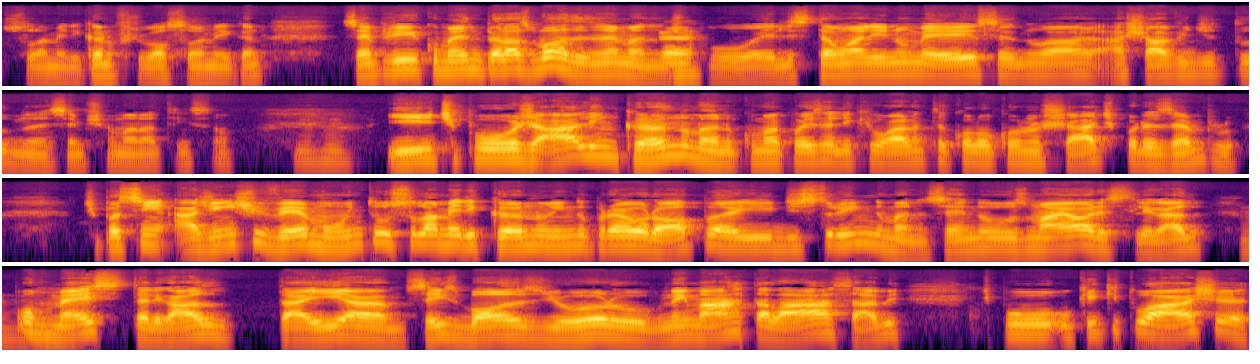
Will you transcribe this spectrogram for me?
sul-americano, futebol sul-americano, sempre comendo pelas bordas, né, mano? É. Tipo, eles estão ali no meio, sendo a, a chave de tudo, né? Sempre chamando a atenção. Uhum. E, tipo, já linkando, mano, com uma coisa ali que o Alan colocou no chat, por exemplo, tipo assim, a gente vê muito o sul-americano indo pra Europa e destruindo, mano, sendo os maiores, tá ligado? Uhum. O Messi, tá ligado? Tá aí a seis bolas de ouro, o Neymar tá lá, sabe? Tipo, o que que tu acha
